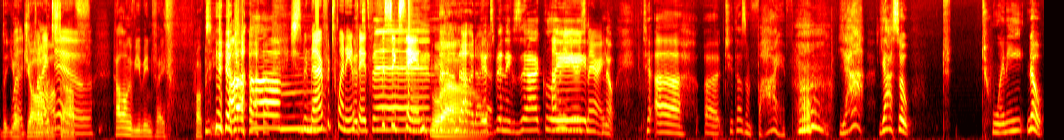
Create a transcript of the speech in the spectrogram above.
that your What- job what I and do. stuff. How long have you been faithful, Roxy? um, She's been married for 20 and it's faithful for 16. been- Wow. no, no, no. It's been exactly How many years married? No, t- uh, uh, 2005. yeah, yeah. So, t- 20. No,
